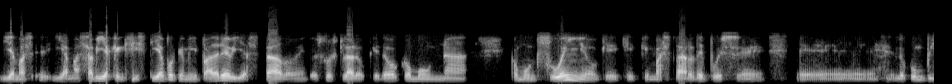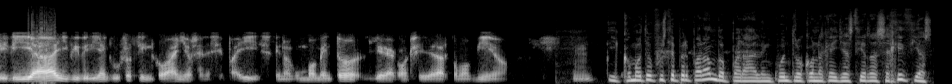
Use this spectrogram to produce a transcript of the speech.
Y además, y además sabía que existía porque mi padre había estado. Entonces, pues claro, quedó como una como un sueño que, que, más tarde pues eh, eh, lo cumpliría y viviría incluso cinco años en ese país, que en algún momento llegué a considerar como mío. ¿Mm? ¿Y cómo te fuiste preparando para el encuentro con aquellas tierras egipcias?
